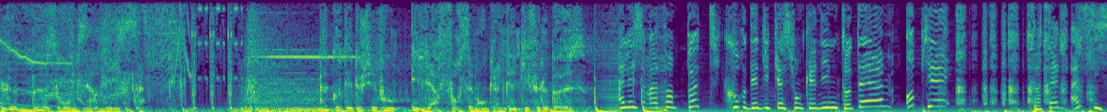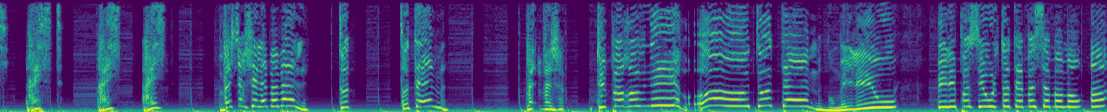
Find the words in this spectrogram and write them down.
Le Buzz Room Service. À côté de chez vous, il y a forcément quelqu'un qui fait le buzz. Allez, ce matin, petit cours d'éducation canine. Totem, au pied. Totem, assis. Reste, reste, reste. Va chercher la baballe. To- totem. Va, tu peux revenir. Oh, totem. Non, mais il est où? Mais il est passé où le totem à sa maman? Hein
